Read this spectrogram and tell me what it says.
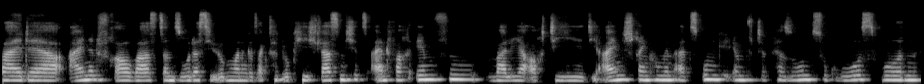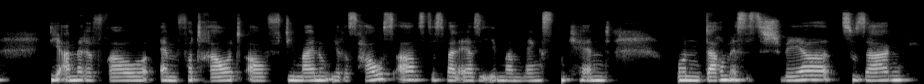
Bei der einen Frau war es dann so, dass sie irgendwann gesagt hat, okay, ich lasse mich jetzt einfach impfen, weil ja auch die, die Einschränkungen als ungeimpfte Person zu groß wurden. Die andere Frau ähm, vertraut auf die Meinung ihres Hausarztes, weil er sie eben am längsten kennt. Und darum ist es schwer zu sagen,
